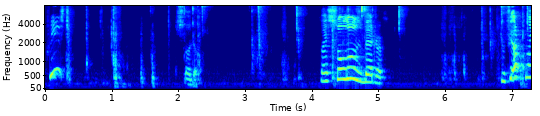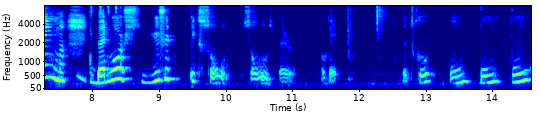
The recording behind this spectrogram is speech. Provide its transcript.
Freezed? Solo. Guys, solo is better. If you're playing Bed Wars, you should pick solo. Solo is better. Okay. Let's go. Boom, boom, boom.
